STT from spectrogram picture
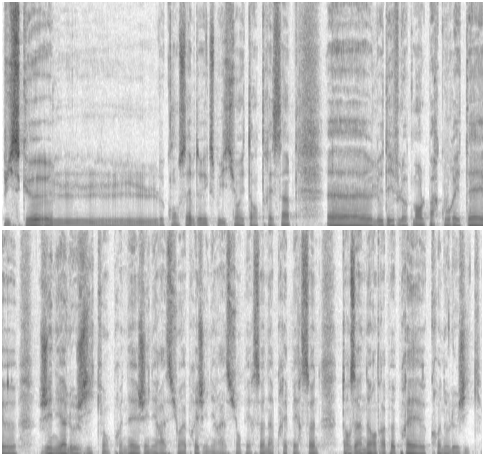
puisque le concept de l'exposition étant très simple, euh, le développement, le parcours était généalogique, on prenait génération après génération, personne après personne, dans un ordre à peu près chronologique.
